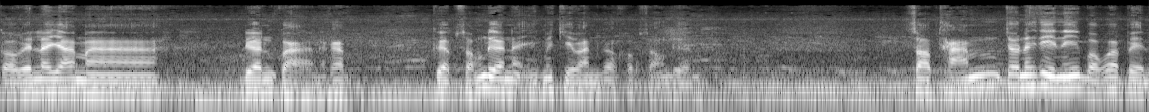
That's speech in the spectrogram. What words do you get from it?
ก็เว้นระยะมาเดือนกว่านะครับ เกือบ 2 เดือนนะอีกไม่กี่วันก็ครบ 2 เดือน สอบถามเจ้าหน้าที่นี้บอกว่าเป็น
